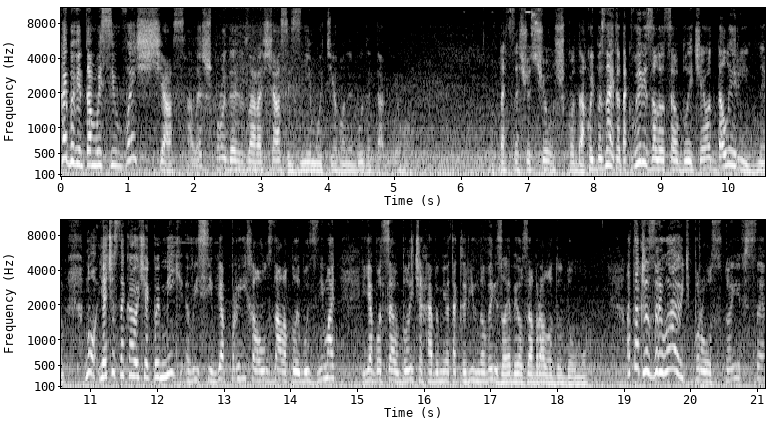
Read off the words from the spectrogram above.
хай би він там висів весь час, але ж пройде зараз час і знімуть його, не буде так його. Та це щось що шкода. Хоч би знаєте, так вирізали оце обличчя, і віддали рідним. Ну, я чесно кажучи, якби мій висів, я б приїхала, узнала, коли будуть знімати, я б оце обличчя, хай би мені так рівно вирізала, я б його забрала додому. А так же зривають просто і все.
